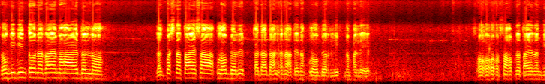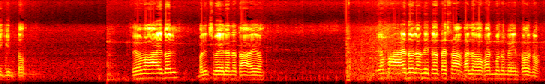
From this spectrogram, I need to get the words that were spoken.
So giginto na tayo mga idol no. Lagpas na tayo sa clover leaf. Kadadaan na natin ang clover leaf na maliit. So sakop na tayo ng giginto. So yung mga idol, Valenzuela na tayo. Yung mga idol, nandito na tayo sa Caloocan Monumento no.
